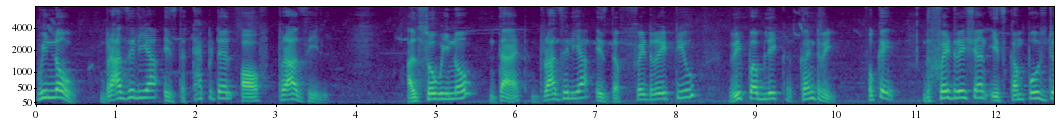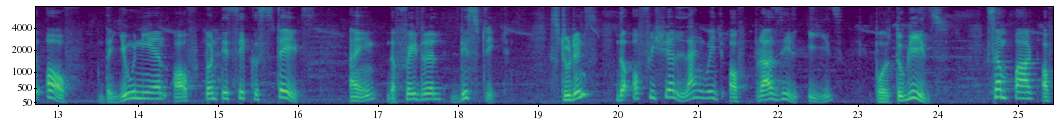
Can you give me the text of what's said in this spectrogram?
we know Brasilia is the capital of Brazil. Also, we know that Brasilia is the federative republic country. Okay, the federation is composed of the union of 26 states and the federal district. Students, the official language of Brazil is Portuguese. Some part of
